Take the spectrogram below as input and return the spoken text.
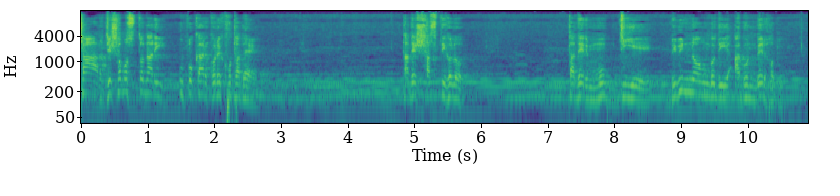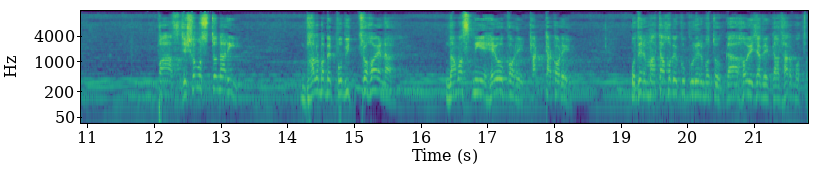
চার, যে সমস্ত নারী উপকার করে খোঁটা দেয় তাদের শাস্তি হলো, তাদের মুখ দিয়ে বিভিন্ন অঙ্গ দিয়ে আগুন বের হবে। পাঁচ যে সমস্ত নারী ভালোভাবে পবিত্র হয় না, নামাজ নিয়ে হেও করে, ঠাট্টা করে, ওদের মাথা হবে কুকুরের মতো, গা হয়ে যাবে গাধার মতো।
